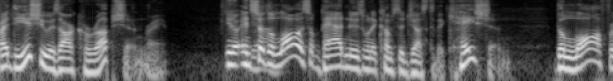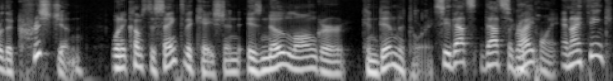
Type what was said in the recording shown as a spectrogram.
Right. The issue is our corruption. Right. You know, and so the law is bad news when it comes to justification. The law for the Christian, when it comes to sanctification, is no longer condemnatory. See, that's that's a good Right? point. And I think,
